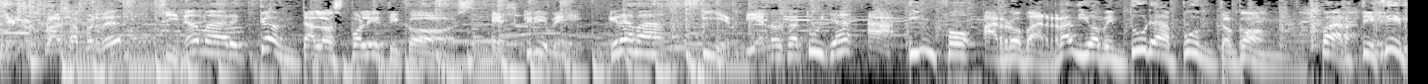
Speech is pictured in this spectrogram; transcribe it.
¿Te los vas a perder? Ginamar canta a los políticos. Escribe, graba y envíanos la tuya a info@radioaventura.com. Participa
